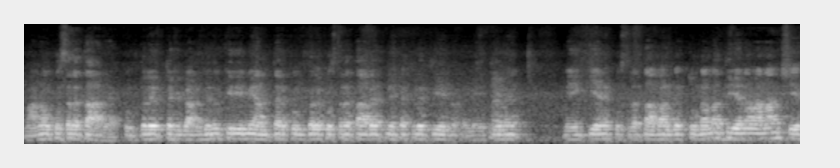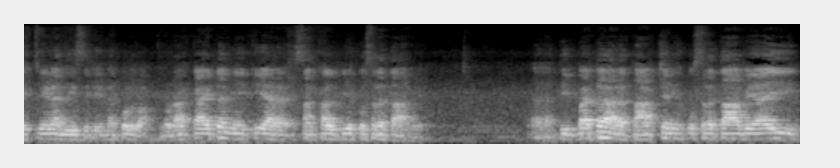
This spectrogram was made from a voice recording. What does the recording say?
මනෝ කුසලතාවයක්. පුද්ගලයෙක් එක්ක ගනුදෙනු කිරීමේ අන්තර් පුද්ගල කුසලතාවයක් මේක ඇතුලේ තියෙනවා. මේ තියෙන මේ කියන කුසලතා වර්ග තුනම තියෙනවා නම් ශේත්‍රයේ රැඳී සිටින්න පුළුවන්. ගොඩක් අයට මේකේ අර සංකල්පීය කුසලතාවය තිබ්බට අර තාක්ෂණික කුසලතාවයයි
